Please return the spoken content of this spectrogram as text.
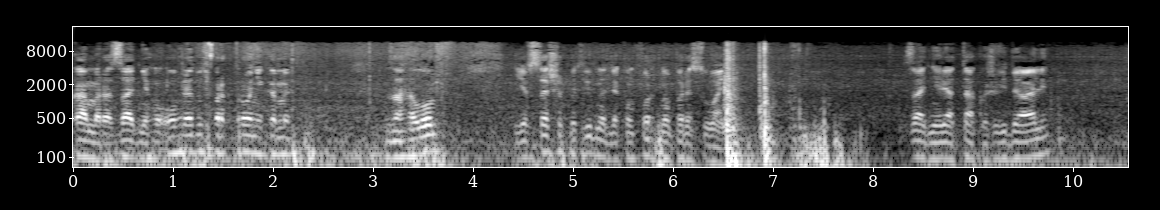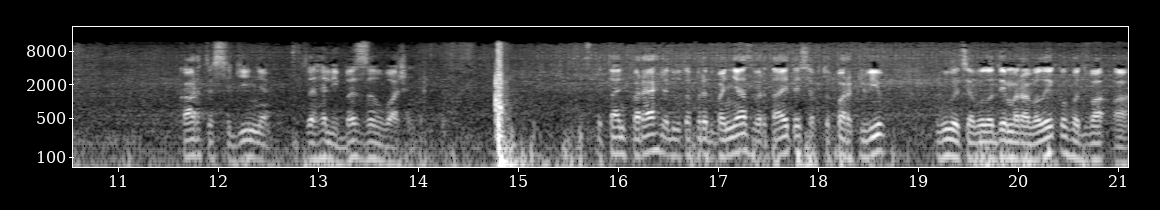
камера заднього огляду з парктроніками. Загалом є все, що потрібно для комфортного пересування. Задній ряд також в ідеалі. Карти, сидіння взагалі без зауважень. Питань перегляду та придбання звертайтеся в автопарк Львів, вулиця Володимира Великого, 2А.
